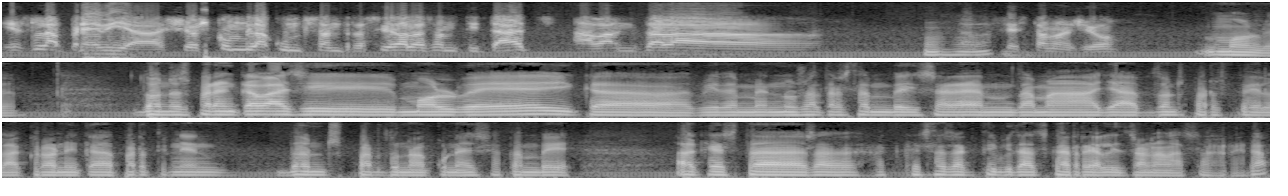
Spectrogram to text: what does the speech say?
és la prèvia, això és com la concentració de les entitats abans de la, Uh de la -huh. festa major. Molt bé. Doncs esperem que vagi molt bé i que, evidentment, nosaltres també hi serem demà allà doncs, per fer la crònica pertinent doncs, per donar a conèixer també aquestes, aquestes activitats que es realitzaran a la Sagrera.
